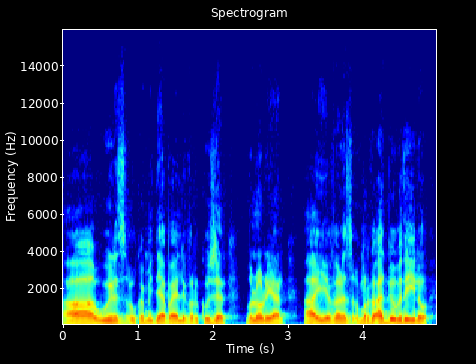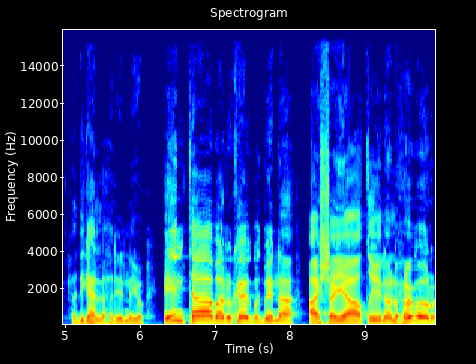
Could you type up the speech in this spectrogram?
آه ويرز أو كم باي ليفركوزن فلوريان آه يفرز ومركو أدبي بيبدينه حد يجهل الحريرنا يو أنت بانو كي قد بينا الشياطين الحمر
